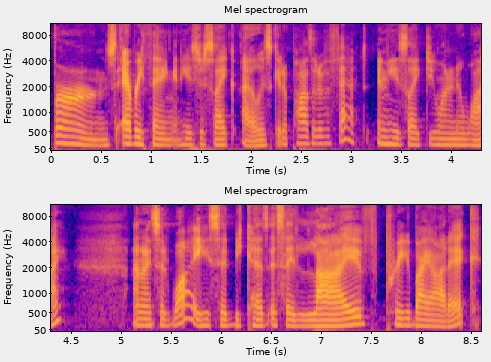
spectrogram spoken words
burns, everything. And he's just like, I always get a positive effect. And he's like, Do you want to know why? And I said, Why? He said, Because it's a live prebiotic.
